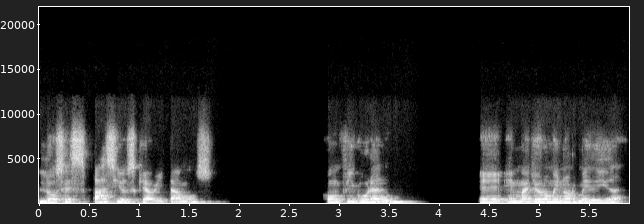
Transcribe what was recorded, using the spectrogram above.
los espacios que habitamos configuran eh, en mayor o menor medida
